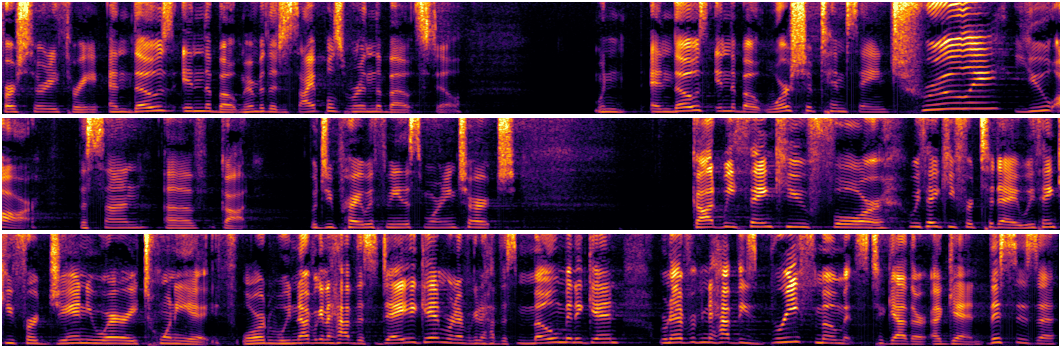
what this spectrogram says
Verse 33. And those in the boat, remember the disciples were in the boat still. When, and those in the boat worshiped him, saying, Truly you are the Son of God. Would you pray with me this morning, church? God, we thank you for we thank you for today. We thank you for January 28th. Lord, we're never going to have this day again. We're never going to have this moment again. We're never going to have these brief moments together again. This is a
